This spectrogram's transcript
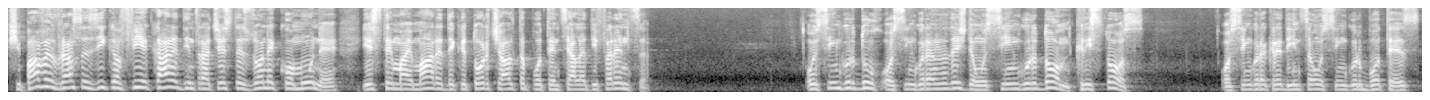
Și Pavel vrea să zică fiecare dintre aceste zone comune este mai mare decât orice altă potențială diferență. Un singur Duh, o singură nădejde, un singur Domn, Hristos, o singură credință, un singur botez.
